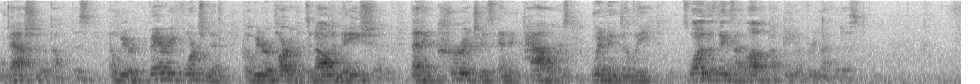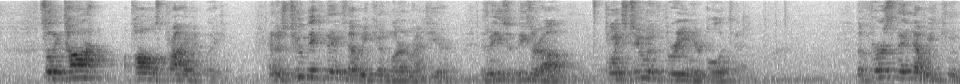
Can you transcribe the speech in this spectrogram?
I'm passionate about this, and we are very fortunate that we are a part of a denomination that encourages and empowers women to lead. It's one of the things I love about being a Free Methodist. So they taught Apollos privately. And there's two big things that we can learn right here. These, these are uh, points two and three in your bulletin. The first thing that we can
